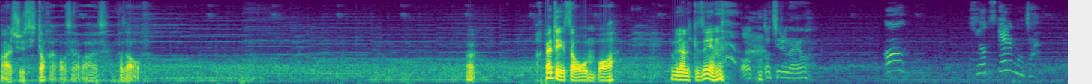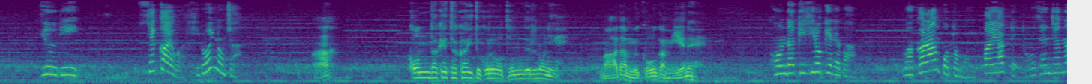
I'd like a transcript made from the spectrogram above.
Ah, jetzt schließt sich doch heraus, er war es. Pass auf. Ach, Betty ist da oben. Boah, habe gar nicht gesehen. ユーリ世界は広いのじゃ。あこんだけ高いところを飛んでるのにまだ向こうが見えねえ。こんだけ広ければわからんこともいっぱいあって当然じゃな。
